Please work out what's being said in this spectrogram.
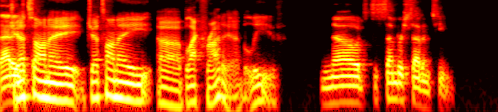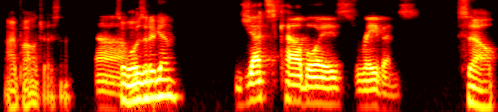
that Jets is, on a Jets on a uh, Black Friday, I believe. No, it's December seventeenth. I apologize. Um, so what was it again? Jets, Cowboys, Ravens. Sell.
